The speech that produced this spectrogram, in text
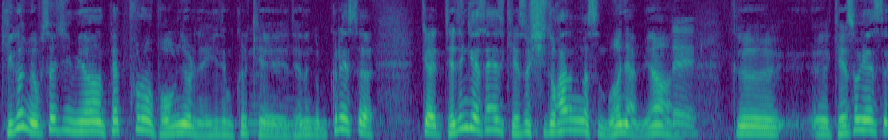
기금이 없어지면 100% 보험료를 내게 되면 그렇게 음. 되는 겁니다. 그래서 그러니까 재정 계산에서 계속 시도하는 것은 뭐냐면 네. 그 어, 계속해서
